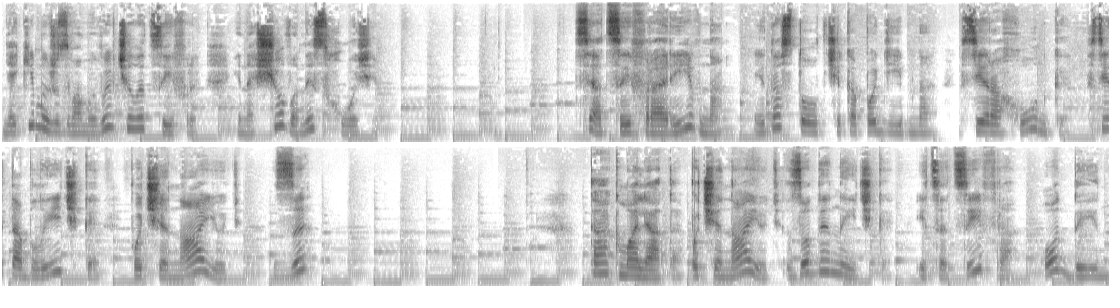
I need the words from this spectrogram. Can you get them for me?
які ми вже з вами вивчили цифри і на що вони схожі. Ця цифра рівна і до стовпчика подібна. Всі рахунки, всі таблички починають з. Так, малята починають з одинички, і це цифра 1.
